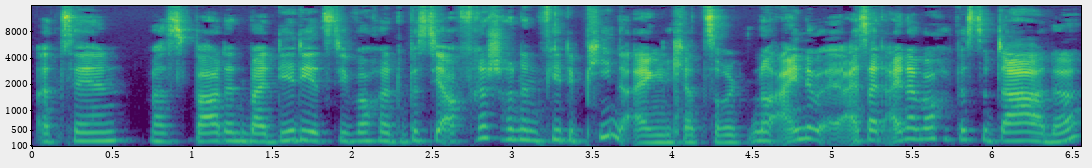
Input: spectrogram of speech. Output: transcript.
erzählen, was war denn bei dir die jetzt die Woche? Du bist ja auch frisch von den Philippinen eigentlich ja zurück. Nur eine, seit einer Woche bist du da, ne?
